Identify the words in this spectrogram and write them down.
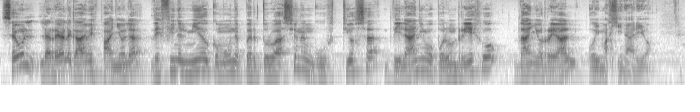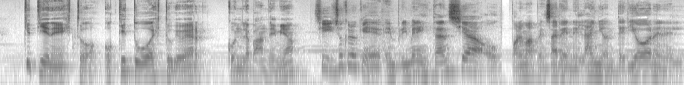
Según la Real Academia Española, define el miedo como una perturbación angustiosa del ánimo por un riesgo, daño real o imaginario. ¿Qué tiene esto o qué tuvo esto que ver con la pandemia? Sí, yo creo que en primera instancia, o ponemos a pensar en el año anterior, en, el,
